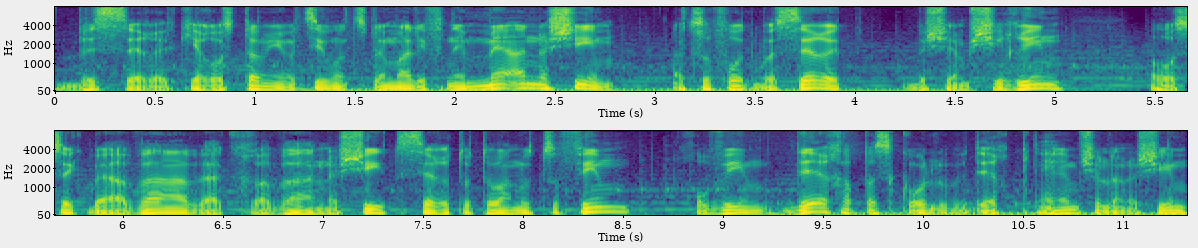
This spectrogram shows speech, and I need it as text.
בסרט. קיארוסטמי מציב מצלמה לפני 100 נשים הצופות בסרט בשם שירין, העוסק באהבה והקרבה נשית, סרט אותו אנו צופים, חווים דרך הפסקול ודרך פניהם של אנשים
